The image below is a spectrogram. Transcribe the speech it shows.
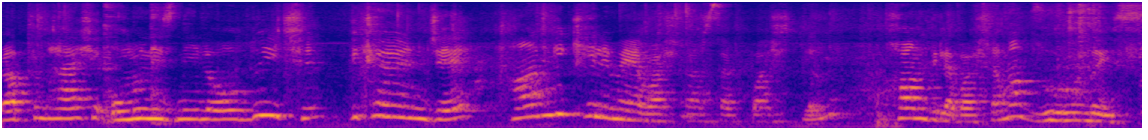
Rabbim her şey onun izniyle olduğu için ilk önce hangi kelimeye başlarsak başlayalım, hamd ile başlamak zorundayız.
